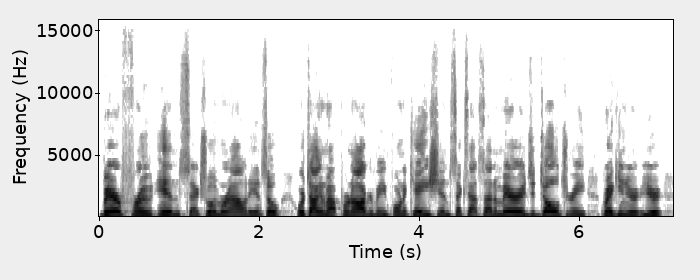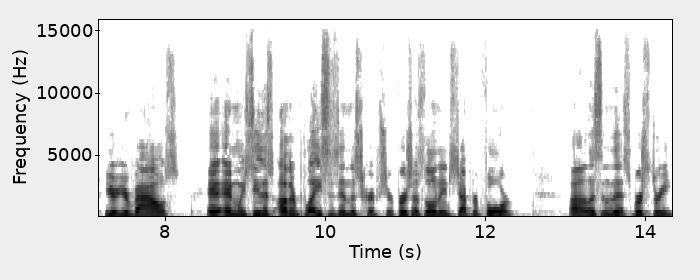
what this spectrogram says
bear fruit in sexual immorality. And so we're talking about pornography, fornication, sex outside of marriage, adultery, breaking your, your, your, your vows. And, and, we see this other places in the scripture. 1 Thessalonians chapter 4. Uh, listen to this, verse 3.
